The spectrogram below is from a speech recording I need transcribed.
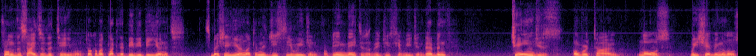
from the sides of the table. Talk about like the PPP units, especially here like in the GC region, for being natives of the GC region. There have been changes over time, laws, reshaping laws,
